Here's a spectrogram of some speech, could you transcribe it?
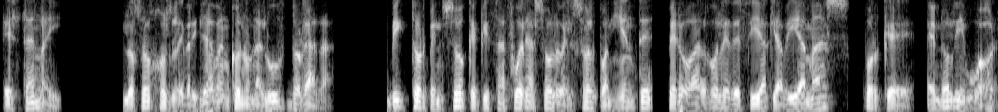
Están ahí. Los ojos le brillaban con una luz dorada. Víctor pensó que quizá fuera solo el sol poniente, pero algo le decía que había más, porque, en Hollywood,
